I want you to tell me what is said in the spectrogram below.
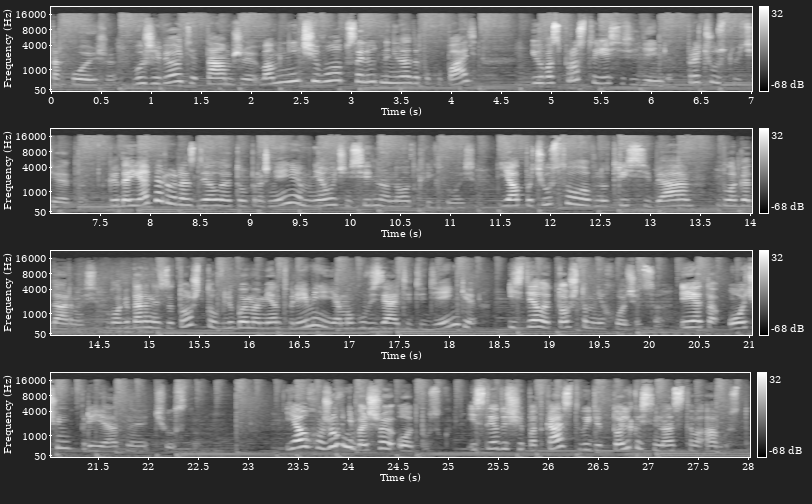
такой же. Вы живете там же. Вам ничего абсолютно не надо покупать и у вас просто есть эти деньги. Прочувствуйте это. Когда я первый раз делала это упражнение, мне очень сильно оно откликнулось. Я почувствовала внутри себя благодарность. Благодарность за то, что в любой момент времени я могу взять эти деньги и сделать то, что мне хочется. И это очень приятное чувство. Я ухожу в небольшой отпуск, и следующий подкаст выйдет только 17 августа.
